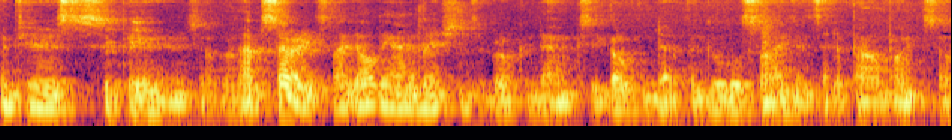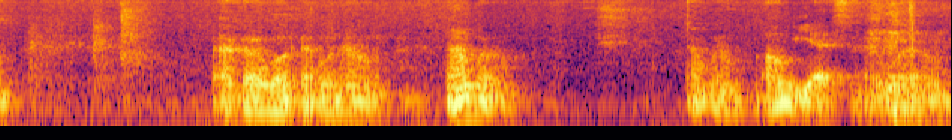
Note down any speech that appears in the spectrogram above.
Inferior superior and so on. I'm sorry, it's like all the animations are broken down because it opened up in Google Slides instead of PowerPoint, so I've got to work that one out. I will. I will. Oh, yes, I will.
